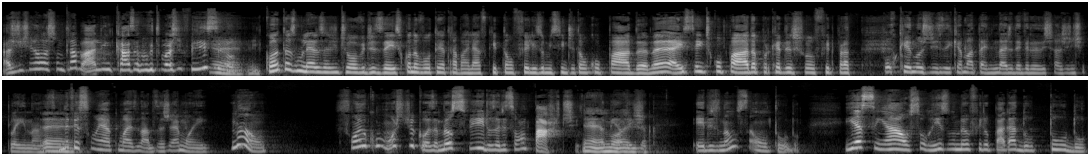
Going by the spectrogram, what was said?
A gente relaxa no trabalho, em casa é muito mais difícil. É. E quantas mulheres a gente ouve dizer isso? Quando eu voltei a trabalhar, fiquei tão feliz, eu me senti tão culpada, né? Aí sente culpada porque deixou o filho pra. Porque nos dizem que a maternidade deveria deixar a gente plena. Você É. não deve sonhar com mais nada, você já é mãe. Não. Sonho com um monte de coisa. Meus filhos, eles são uma parte É, da minha lógico. vida. Eles não são tudo. E assim, ah, o sorriso do meu filho paga tudo.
